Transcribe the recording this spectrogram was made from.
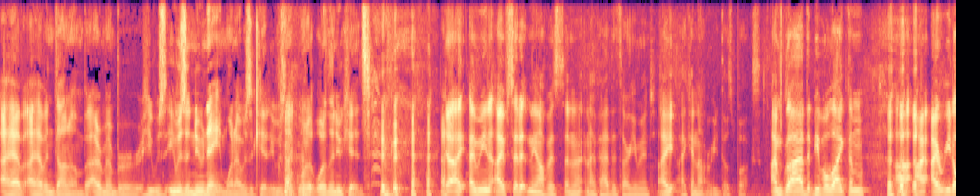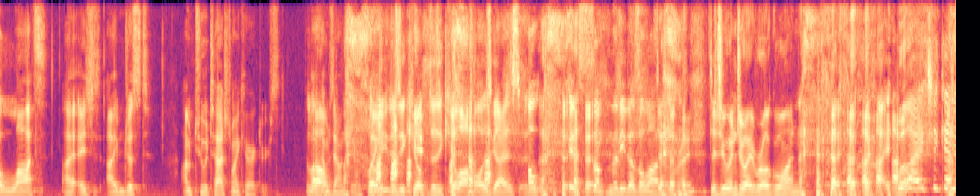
I, I have I haven't done them, but I remember he was he was a new name when I was a kid. He was like one of, one of the new kids. yeah, I, I mean, I've said it in the office, and, and I've had this argument. I, I cannot read those books. I'm glad that people like them. Uh, I, I read a lot. I, it's just, I'm just, I'm too attached to my characters. Is what Oh. it comes down to. It's like, like, does he kill does he kill off all his guys? It's something that he does a lot of, right? Did you enjoy Rogue One? well, I actually kind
